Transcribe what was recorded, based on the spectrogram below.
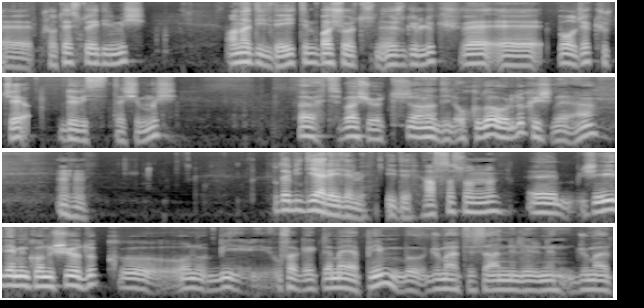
e, protesto edilmiş ana dilde eğitim, başörtüsüne özgürlük ve e, bolca Kürtçe döviz taşınmış. Evet başörtüsü ana dil okula ordu kışlaya ha? Hı hı. Bu da bir diğer eylemi idi. Hafta sonunun Ee, şeyi demin konuşuyorduk. Ee, Onu bir ufak ekleme yapayım. Bu cumartesi annelerinin cumart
